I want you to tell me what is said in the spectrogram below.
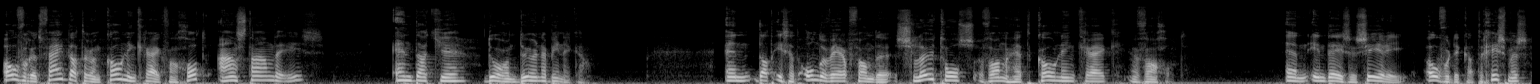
over het feit dat er een koninkrijk van God aanstaande is en dat je door een deur naar binnen kan. En dat is het onderwerp van de sleutels van het koninkrijk van God. En in deze serie over de catechismus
